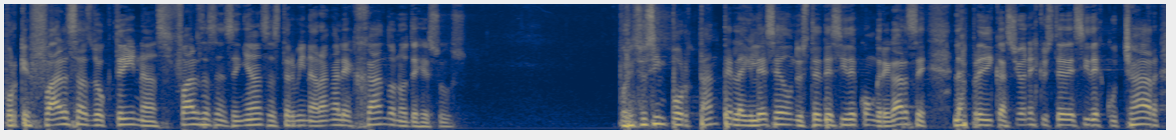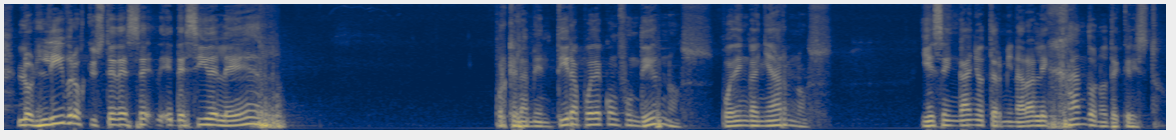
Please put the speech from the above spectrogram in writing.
Porque falsas doctrinas, falsas enseñanzas terminarán alejándonos de Jesús. Por eso es importante la iglesia donde usted decide congregarse, las predicaciones que usted decide escuchar, los libros que usted decide leer. Porque la mentira puede confundirnos, puede engañarnos. Y ese engaño terminará alejándonos de Cristo.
